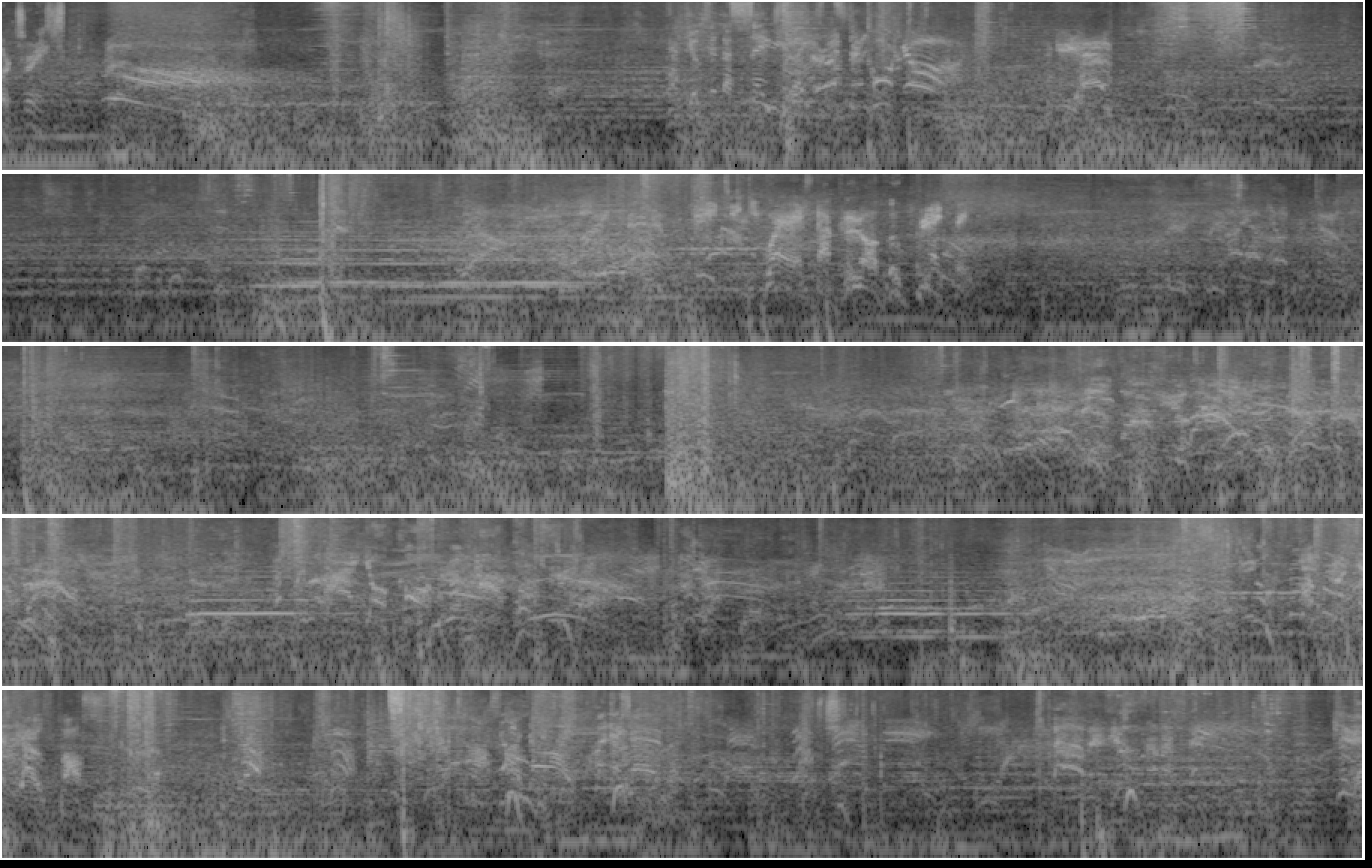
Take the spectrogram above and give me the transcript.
Fortress. They're using the siege laser as the courtyard! Need help? Where's the club who bled me? Boss. Finish him!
